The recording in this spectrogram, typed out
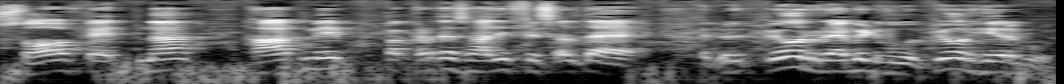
सॉफ्ट है, इतना हाथ में पकड़ते साथ ही फिसलता है। Pure rabbit wool pure hair wool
